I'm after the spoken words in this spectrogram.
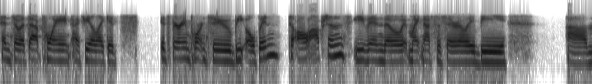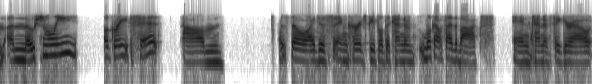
and so at that point, I feel like it's it's very important to be open to all options, even though it might not necessarily be um, emotionally a great fit. Um, so I just encourage people to kind of look outside the box and kind of figure out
